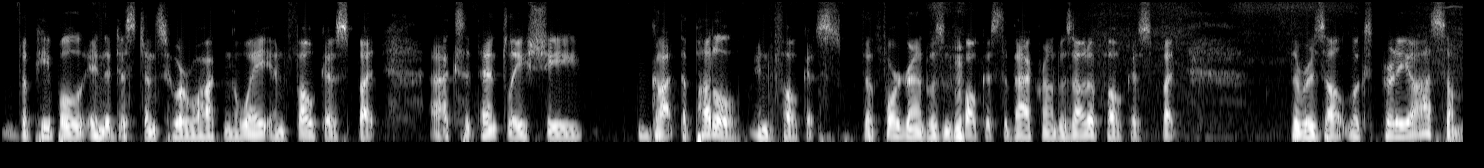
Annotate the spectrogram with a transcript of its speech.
the people in the distance who are walking away in focus but accidentally she got the puddle in focus the foreground was in focus the background was out of focus but the result looks pretty awesome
